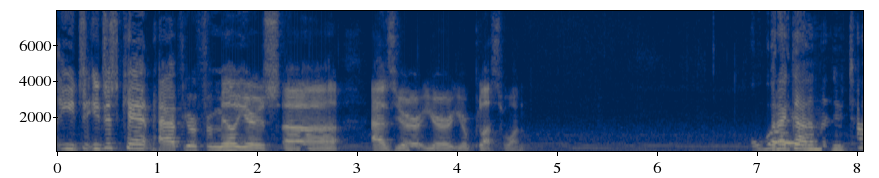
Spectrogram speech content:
You, you just can't have your familiars uh, as your, your your plus one. But I got him a new tie.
